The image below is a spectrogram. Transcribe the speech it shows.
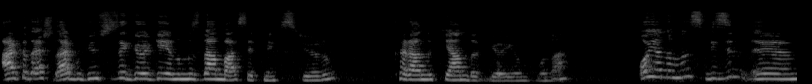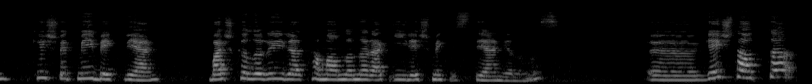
Arkadaşlar bugün size gölge yanımızdan bahsetmek istiyorum. Karanlık yan da diyor Jung buna. O yanımız bizim e, keşfetmeyi bekleyen, başkalarıyla tamamlanarak iyileşmek isteyen yanımız. E, Gestalt'ta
